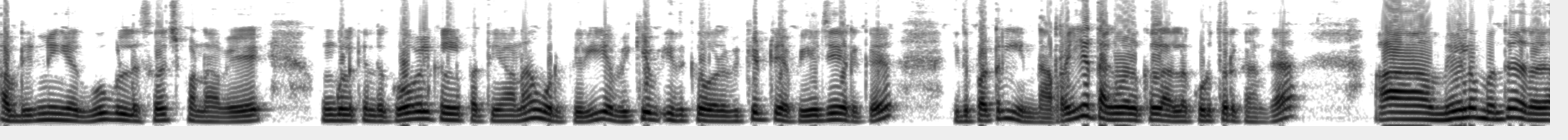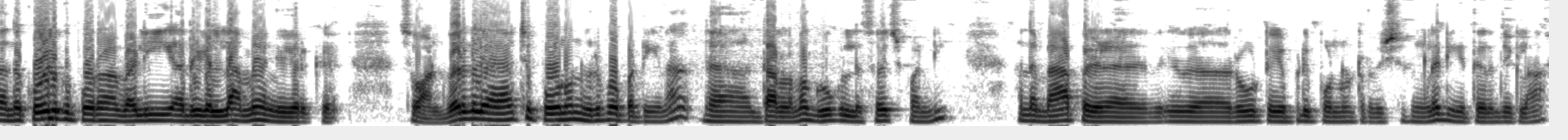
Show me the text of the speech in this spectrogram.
அப்படின்னு நீங்கள் கூகுளில் சர்ச் பண்ணாவே உங்களுக்கு இந்த கோவில்கள் பற்றியான ஒரு பெரிய விக்கி இதுக்கு ஒரு விக்கிபீடியா பேஜே இருக்குது இது பற்றி நிறைய தகவல்கள் அதில் கொடுத்துருக்காங்க. மேலும் வந்து அது அந்த கோயிலுக்கு போகிற வழி அது எல்லாமே அங்கே இருக்குது ஸோ அன்பர்கள் யாராச்சும் போகணுன்னு விருப்பப்பட்டீங்கன்னா தாராளமாக கூகுளில் சர்ச் பண்ணி அந்த மேப் ரூட்டு எப்படி போகணுன்ற விஷயங்களை நீங்கள் தெரிஞ்சுக்கலாம்.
